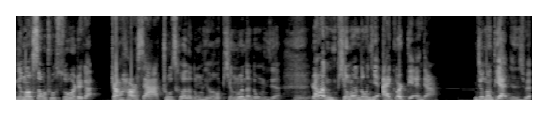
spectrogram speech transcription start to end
你就能搜出所有这个账号下注册的东西和评论的东西。嗯，然后你评论的东西挨个点一点，你就能点进去，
